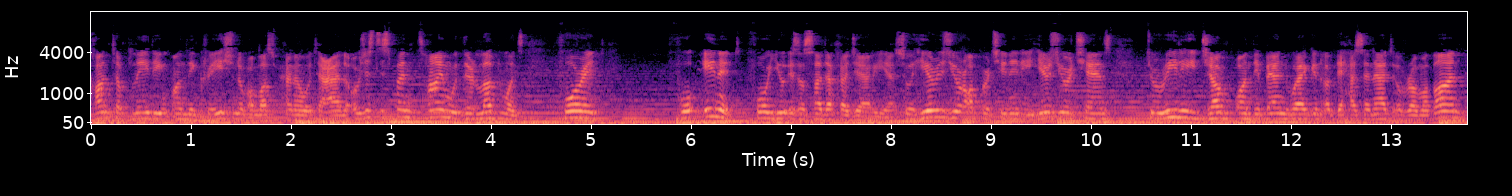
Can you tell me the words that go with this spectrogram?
contemplating on the creation of Allah subhanahu wa ta'ala, or just to spend time with their loved ones, for it for in it for you is a sadaqah jariyah. So here is your opportunity, here's your chance to really jump on the bandwagon of the hasanat of Ramadan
